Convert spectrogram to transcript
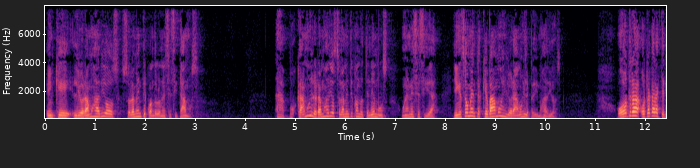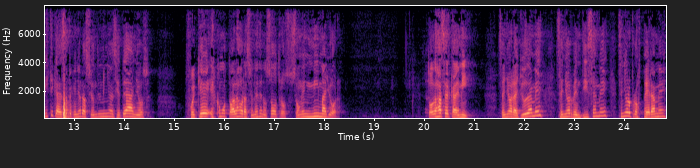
en que le oramos a Dios solamente cuando lo necesitamos. Ah, buscamos y le oramos a Dios solamente cuando tenemos una necesidad. Y en ese momento es que vamos y le oramos y le pedimos a Dios. Otra, otra característica de esa pequeña oración de un niño de siete años fue que es como todas las oraciones de nosotros, son en mi mayor. Todo es acerca de mí. Señor, ayúdame Señor, bendíceme, Señor, prospérame,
